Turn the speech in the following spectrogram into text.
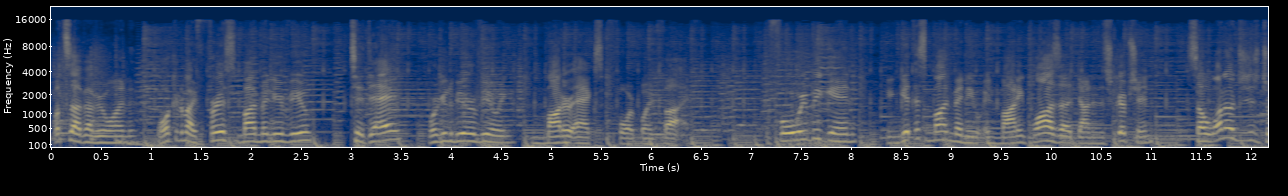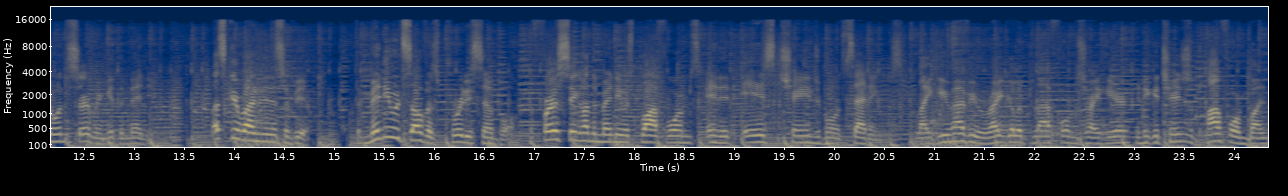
What's up everyone? Welcome to my first mod menu review. Today, we're going to be reviewing Modder X 4.5. Before we begin, you can get this mod menu in Modding Plaza down in the description, so why don't you just join the server and get the menu. Let's get right into this review. The menu itself is pretty simple. The first thing on the menu is platforms, and it is changeable in settings. Like you have your regular platforms right here, and you can change the platform button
